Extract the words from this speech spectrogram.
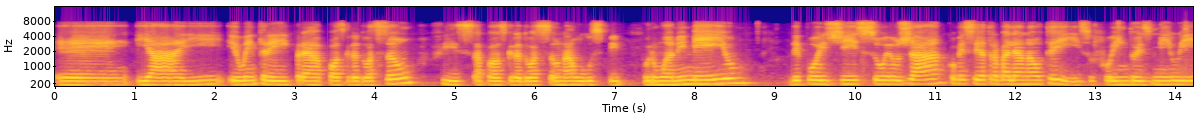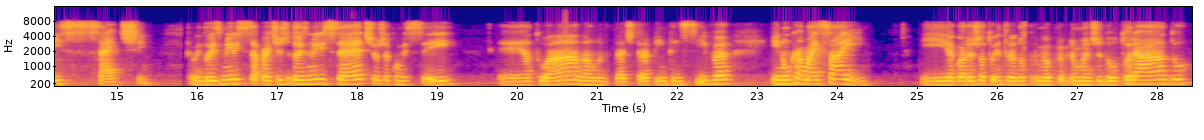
É, e aí eu entrei para pós-graduação, fiz a pós-graduação na USP por um ano e meio. Depois disso, eu já comecei a trabalhar na UTI. Isso foi em 2007. Então, em 2000, a partir de 2007, eu já comecei é, a atuar na unidade de terapia intensiva e nunca mais saí. E agora eu já estou entrando para o meu programa de doutorado,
